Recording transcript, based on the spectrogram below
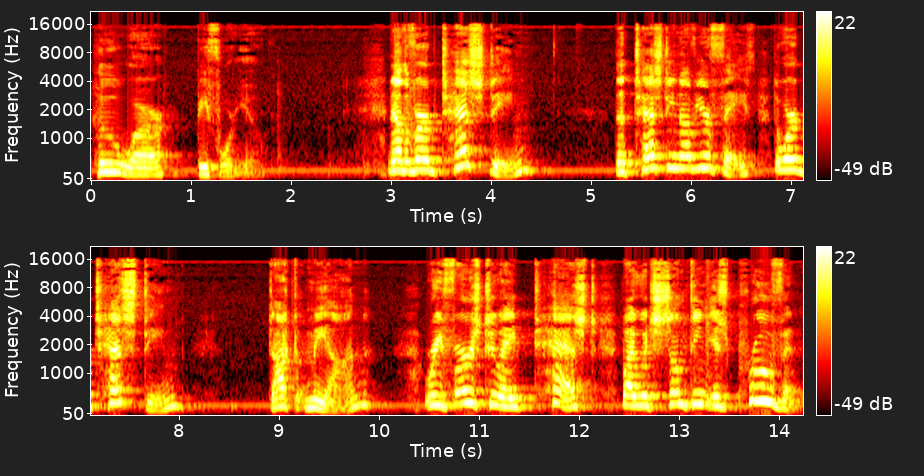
who were before you. Now, the verb testing, the testing of your faith, the word testing, dokmion, refers to a test by which something is proven.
